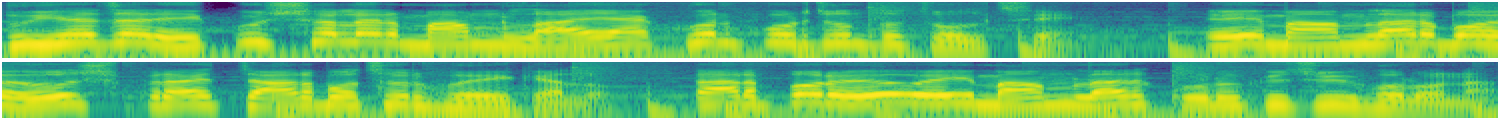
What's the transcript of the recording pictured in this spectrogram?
দুই হাজার একুশ সালের মামলা এখন পর্যন্ত চলছে। এই মামলার বয়স প্রায় চার বছর হয়ে গেল। তারপরেও এই মামলার কোনো কিছুই হলো না।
